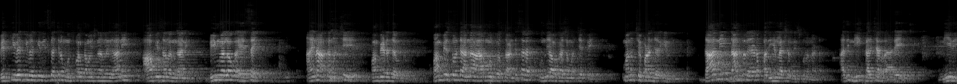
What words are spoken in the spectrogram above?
వెతికి వెతికి వెతికి తీసుకొచ్చిన మున్సిపల్ కమిషనర్ని కానీ ఆఫీసర్లను కానీ భీమ్గల్లో ఒక ఎస్ఐ ఆయన అక్కడ నుంచి పంపించడం జరుగుతుంది. పంపిస్తుంటే అన్న ఆర్మూర్కి వస్తా అంటే సరే ఉంది అవకాశం అని చెప్పి మనం చెప్పడం జరిగింది. దాన్ని దాంట్లో నేనట పదిహేను లక్షలు తీసుకున్నానట. అది నీ కల్చర్ రారే నీది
